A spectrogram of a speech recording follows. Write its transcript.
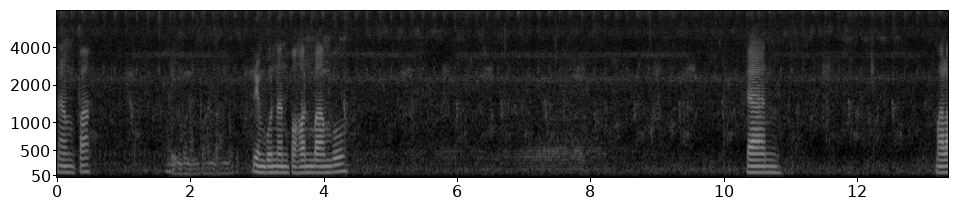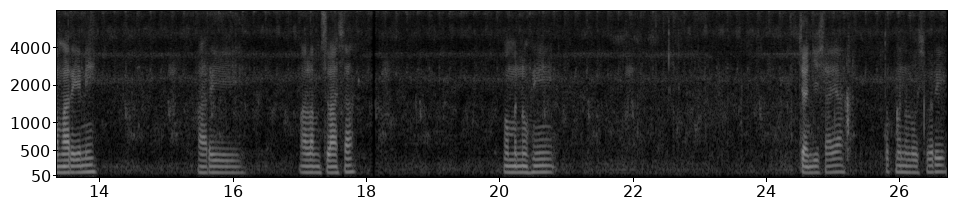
Nampak rimbunan pohon bambu. rimbunan pohon bambu dan malam hari ini hari malam Selasa memenuhi janji saya untuk menelusuri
